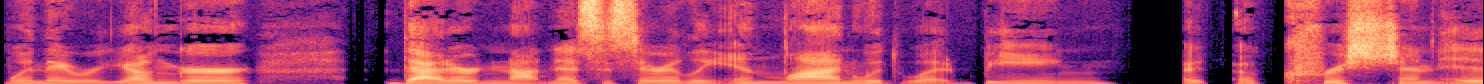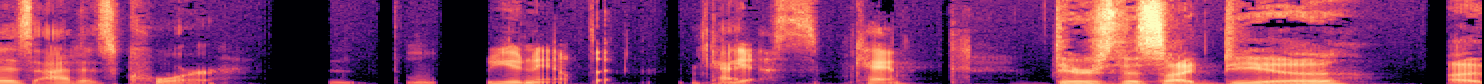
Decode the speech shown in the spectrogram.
when they were younger that are not necessarily in line with what being a, a Christian is at its core. you nailed it Okay. yes okay There's this idea uh,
